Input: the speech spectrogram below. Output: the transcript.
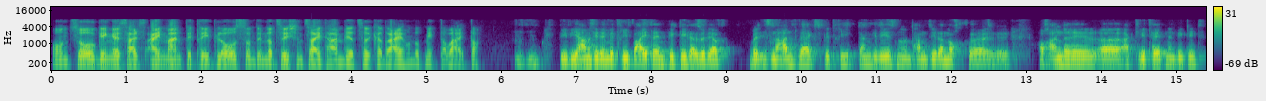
und so ging es als Ein-Mann-Betrieb los und in der Zwischenzeit haben wir circa 300 Mitarbeiter. Mhm. Wie, wie haben Sie den Betrieb weiterentwickelt? Also der ist ein Handwerksbetrieb dann gewesen und haben Sie dann noch äh, auch andere äh, Aktivitäten entwickelt?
